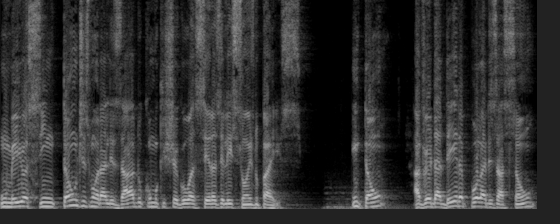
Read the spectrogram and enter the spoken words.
um meio assim tão desmoralizado como que chegou a ser as eleições no país. Então, a verdadeira polarização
